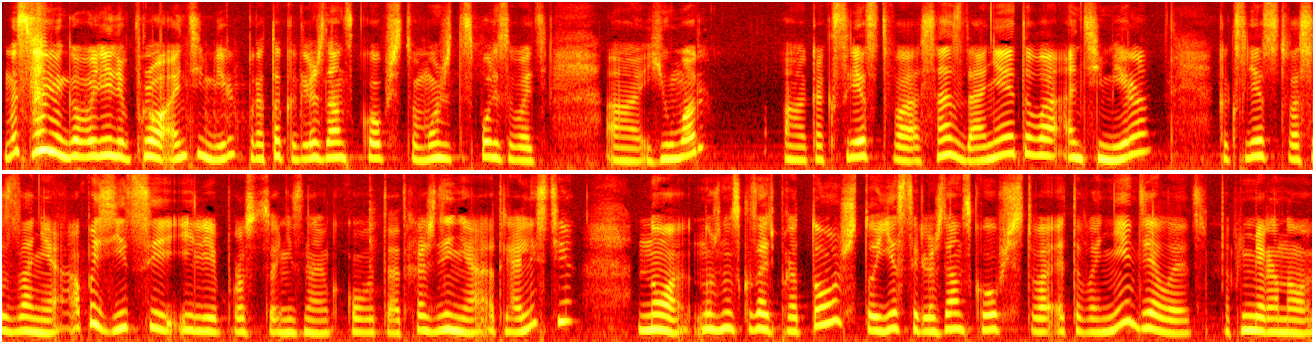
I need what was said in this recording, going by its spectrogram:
Мы с вами говорили про антимир, про то, как гражданское общество может использовать а, юмор а, как средство создания этого антимира, как средство создания оппозиции или просто, не знаю, какого-то отхождения от реальности. Но нужно сказать про то, что если гражданское общество этого не делает, например, оно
